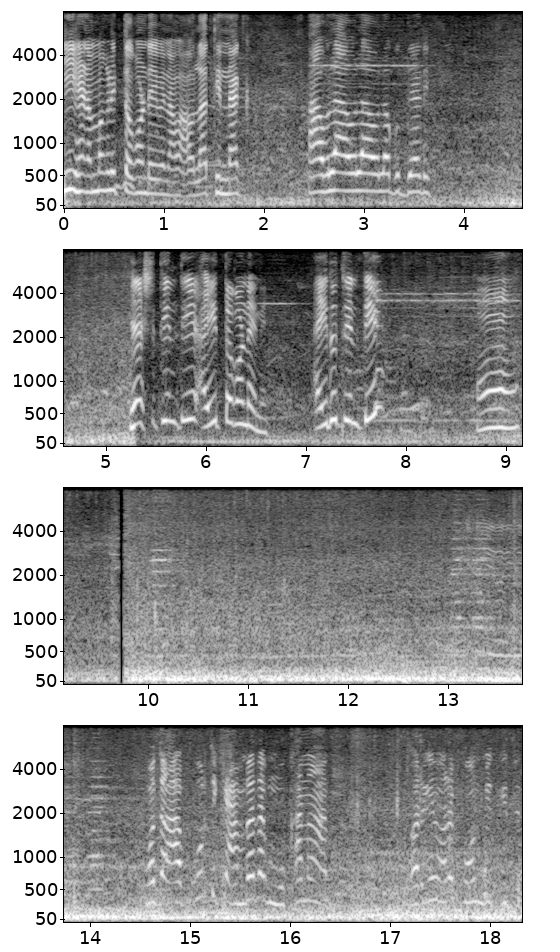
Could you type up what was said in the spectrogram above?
ಈ ಹೆಣ್ಮಗಳಿಗೆ ತಗೊಂಡೇವಿ ನಾವು ಅವಲ ತಿನ್ನಕ್ಕೆ ಅವಲ ಅವಲ ಅವಲ ಗುದ್ದಾಡಿ. ಎಷ್ಟು ತಿಂತಿ? ಐದು ತಗೊಂಡೇನಿ. ಐದು ತಿಂತಿ? ಹ್ಞೂ ಮತ್ತು ಆ ಪೂರ್ತಿ ಕ್ಯಾಮ್ರಾದಾಗ ಮುಖನ ಹೊರಗಿನ ಹೊರಗೆ ಫೋನ್ ಬಿದ್ದಿತ್ತು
